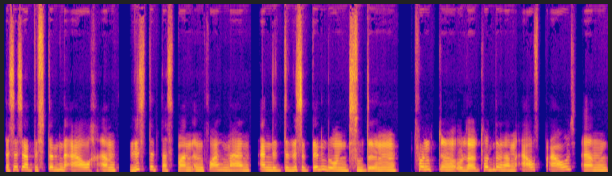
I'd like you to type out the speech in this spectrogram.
Das ist ja bestimmt auch ähm, wichtig, dass man im Vorhinein eine gewisse Bindung zu den Kunden oder Kundinnen aufbaut, ähm,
